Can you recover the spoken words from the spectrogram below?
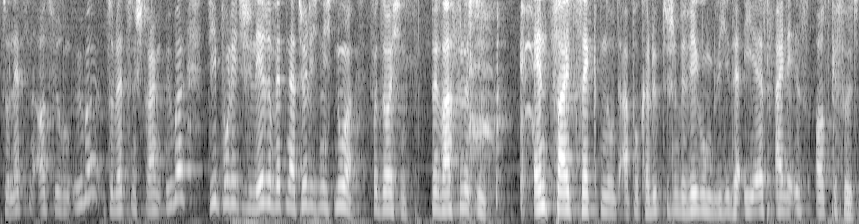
zur letzten Ausführung über, zum letzten Strang über. Die politische Lehre wird natürlich nicht nur von solchen bewaffneten Endzeitsekten und apokalyptischen Bewegungen, wie der IS eine ist, ausgefüllt.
